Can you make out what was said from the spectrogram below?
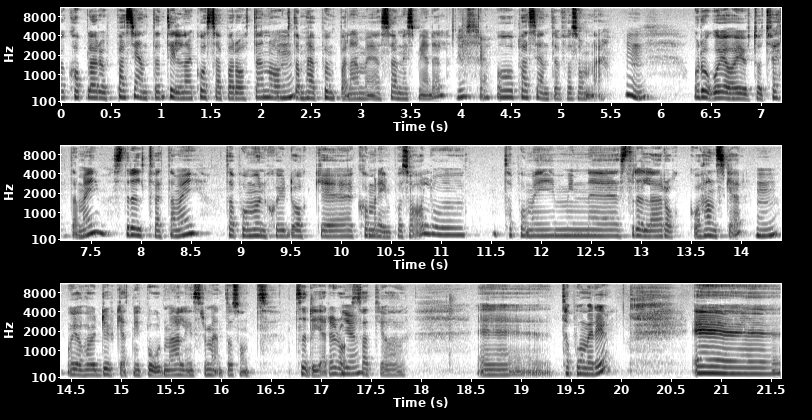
och kopplar upp patienten till narkosapparaten och de här pumparna med sömningsmedel. Och patienten får somna. Mm. Och då går jag ut och tvättar mig, steriltvättar mig, tar på munskydd och eh, kommer in på sal och tar på mig min eh, sterila rock och handskar. Mm. Och jag har dukat mitt bord med alla instrument och sånt tidigare då Ja. så att jag eh, tar på mig det. Eh,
